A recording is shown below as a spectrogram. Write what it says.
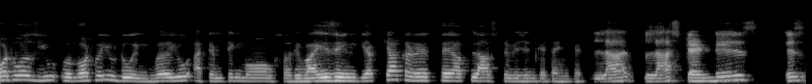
what was you what were you doing were you attempting mocks or revising या क्या कर रहे थे आप last revision के time पे last last 10 days is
